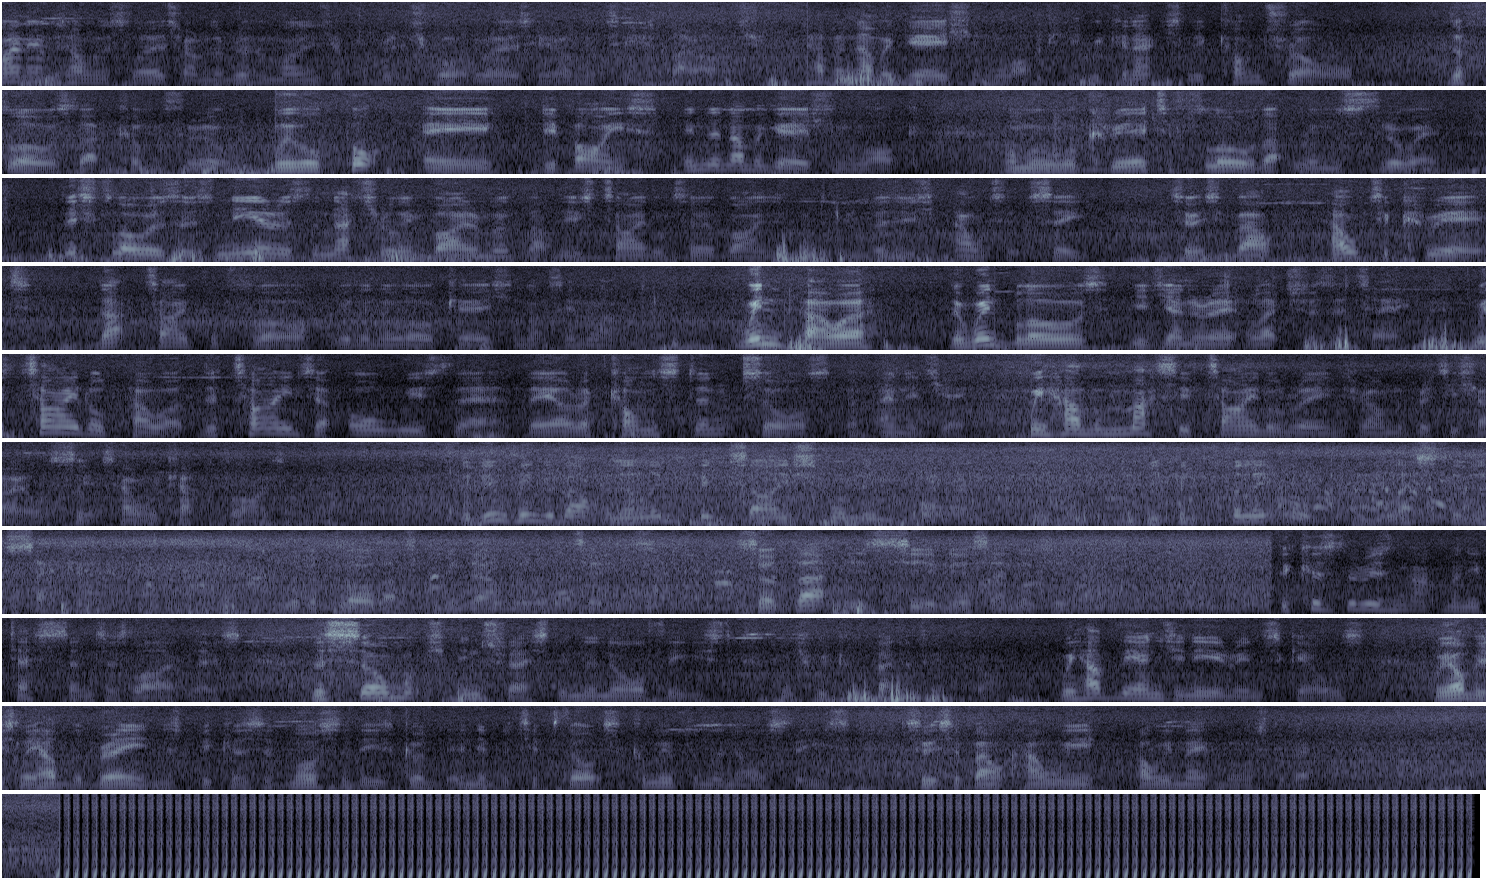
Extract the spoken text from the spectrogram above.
My name is Alan Slater, I'm the river manager for British Waterways here on the Tees Barrage. We have a navigation lock here. We can actually control the flows that come through. We will put a device in the navigation lock and we will create a flow that runs through it. This flow is as near as the natural environment that these tidal turbines would envisage out at sea. So it's about how to create that type of flow within a location that's inland. Wind power, the wind blows, you generate electricity. With tidal power, the tides are always there. They are a constant source of energy. We have a massive tidal range around the British Isles, so it's how we capitalise on that. The do think about an Olympic-sized swimming pool, you can fill it up in less than a second with the flow that's coming down the River Tees. So that is serious energy because there isn't that many test centres like this, there's so much interest in the northeast which we could benefit from. We have the engineering skills, we obviously have the brains because most of these good innovative thoughts are coming from the northeast, so it's about how we, how we make most of it.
